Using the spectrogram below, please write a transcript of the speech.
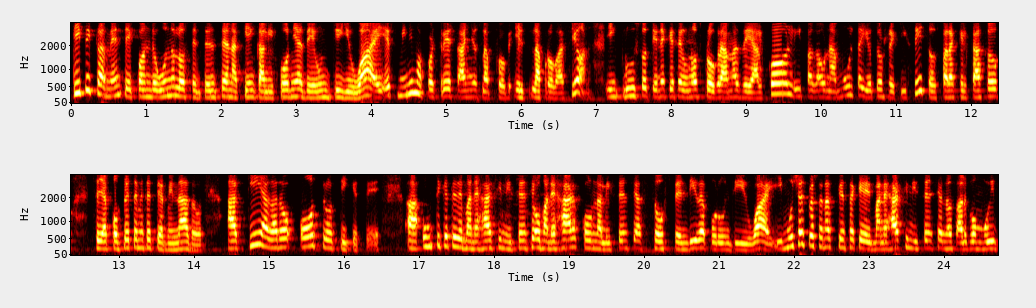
Típicamente, cuando uno lo sentencian aquí en California de un DUI, es mínimo por tres años la, el- la aprobación. Incluso tiene que ser unos programas de alcohol y pagar una multa y otros requisitos para que el caso sea completamente terminado. Aquí agarró otro tiquete, ah, un tiquete de manejar sin licencia o manejar con una licencia suspendida por un DUI. Y muchas personas piensan que manejar sin licencia no es algo muy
